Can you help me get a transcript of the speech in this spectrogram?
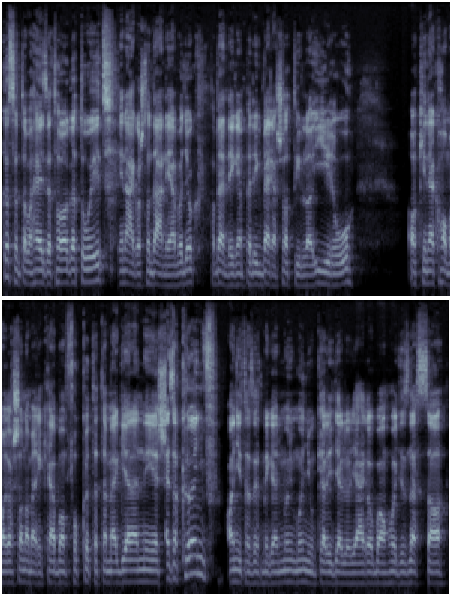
Köszöntöm a helyzet hallgatóit, én Ágoston Dániel vagyok, a vendégem pedig Veres Attila író, akinek hamarosan Amerikában fog kötete megjelenni, és ez a könyv, annyit azért még mondjunk el így előjáróban, hogy ez lesz a,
